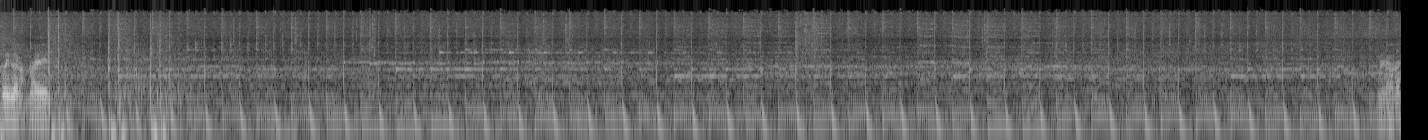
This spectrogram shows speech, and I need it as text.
We gotta move. Where are they?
